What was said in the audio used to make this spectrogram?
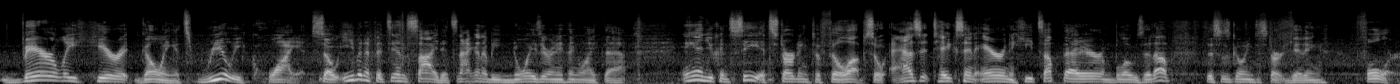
barely hear it going. It's really quiet. So even if it's inside, it's not going to be noisy or anything like that. And you can see it's starting to fill up. So as it takes in air and it heats up that air and blows it up, this is going to start getting fuller.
